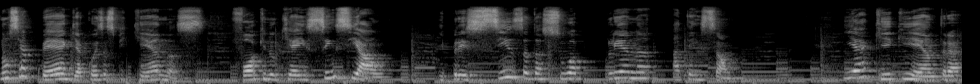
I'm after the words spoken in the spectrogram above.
Não se apegue a coisas pequenas, foque no que é essencial e precisa da sua plena atenção. E é aqui que entra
